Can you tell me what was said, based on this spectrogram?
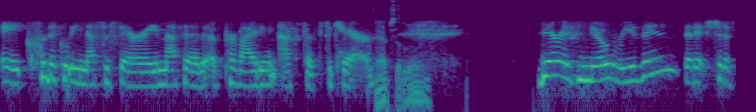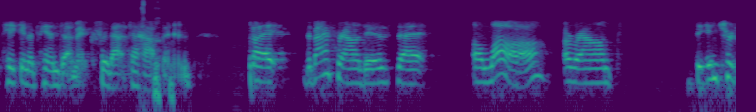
a critically necessary method of providing access to care. Absolutely. There is no reason that it should have taken a pandemic for that to happen. But the background is that a law around the inter-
